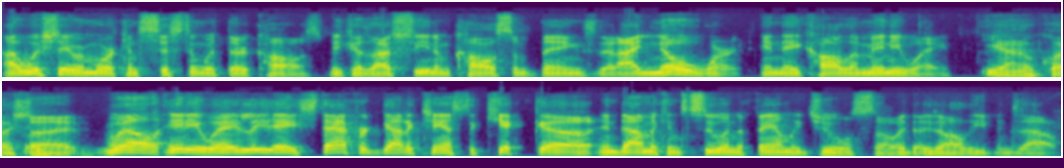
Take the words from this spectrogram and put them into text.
I wish they were more consistent with their calls because I've seen them call some things that I know weren't, and they call them anyway. Yeah, no question. But well, anyway, hey, Stafford got a chance to kick uh, Ndamukong Suh in the family jewels, so it, it all evens out.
